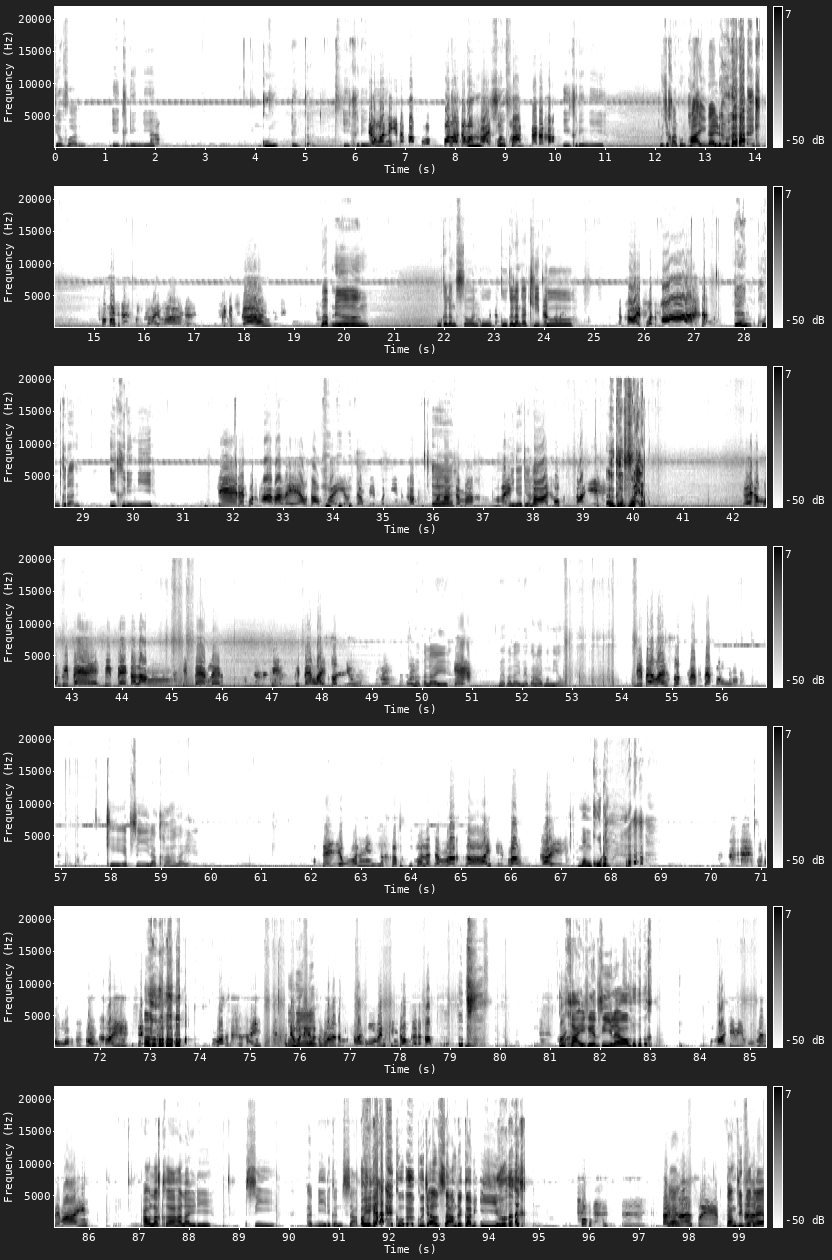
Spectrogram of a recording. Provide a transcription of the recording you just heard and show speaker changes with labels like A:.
A: เสียฝันอีกคดีนี้กุ้งเด็กกันอีกคดี
B: เดี๋ยววัน
A: นี้
B: นี้นะครับผมพวกเราจะมาขายผ
A: เสีย
B: ล
A: ฝั
B: พั
A: น
B: กกันนะครับ
A: อีกคดีนี้มันจะขายผลผ้าอีกได้ด้วย
B: คุณขายว่ากิจการ
A: แบบหนึ่ง กูกำลังสอนกูกูกำลังอัดคลิปอยู่
B: จะขายผลผ้า
A: เต้งพลกรัน อีกคืออย่างนี้
B: เย้ได้ผลผ้ามาแล้วต่อไปเดี๋ยวจะเปลี่ยนวันนี้นะครับพ
A: เอ
B: วก
A: อ
B: เราจะมาขาย
A: นี่ไงเจอแล้ว
B: ขายข้าวมันไก่
A: เออก็เพื่อน
B: เฮ้ยทุกคนพี่แป้งพี่แป้งกำลังพี่แป้งเล่นพี่พี่แป้งไลฟ์สดอยู่
A: แมปอะไร
B: แง
A: แมปอะไรแมปอะไรมะเหมียว
B: พี่แป้งไลฟ์สดแบบแบ็คลูม
A: KFC ราคาอะไร
B: โอเคเดี๋ยววันนี้นะครับพวกเราจะมาขายมังไก่
A: มังคุด
B: กูบอกว่ามังไข่
A: เอ้า
B: มังไข่
A: มะ
B: เดี๋ยว
A: เหมี
B: วัน
A: ยว
B: นี้
A: แล้ว
B: เราก็ว่าเราจะมาขายโอเว่นคิงดอมกันนะครับ
A: กูขาย KFC แล้ว
B: กูขอทีวีบุ๊กแม่ได้ไหม
A: เอาราคาเท่าไหร่ดีสี่อันดีด้วยกันสามเอ้ยกูกูจะเอาสามแต่กลายเป็นอี
B: อืมอันนี้สิบ
A: ตามคลิปเสร็จแล้ว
